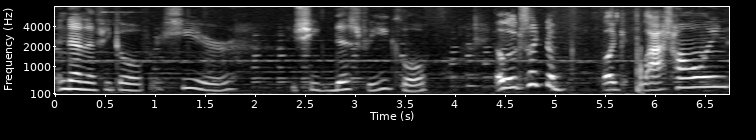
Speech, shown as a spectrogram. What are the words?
And then if you go over here, you see this vehicle. It looks like the like last Halloween.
